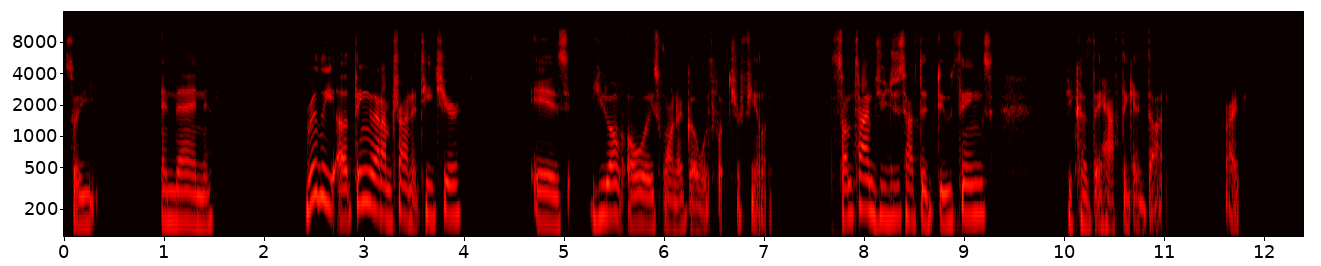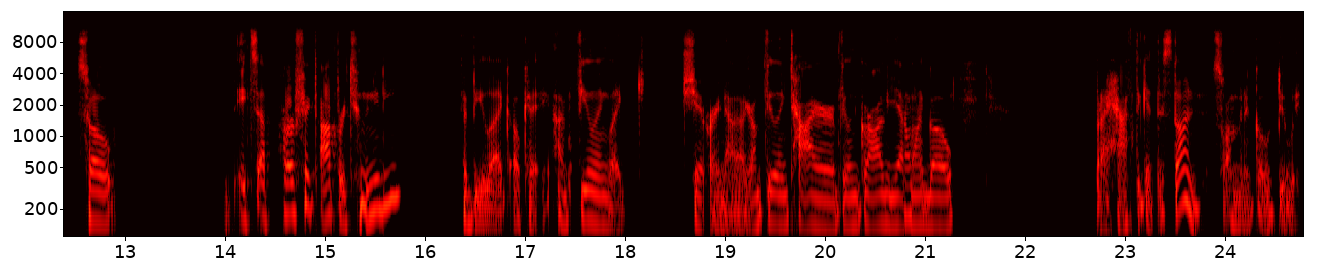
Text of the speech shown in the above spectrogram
So you, and then really a thing that I'm trying to teach here is you don't always want to go with what you're feeling. Sometimes you just have to do things because they have to get done, right? So it's a perfect opportunity to be like, okay, I'm feeling like shit right now. Like I'm feeling tired, I'm feeling groggy, I don't want to go. But I have to get this done, so I'm going to go do it.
